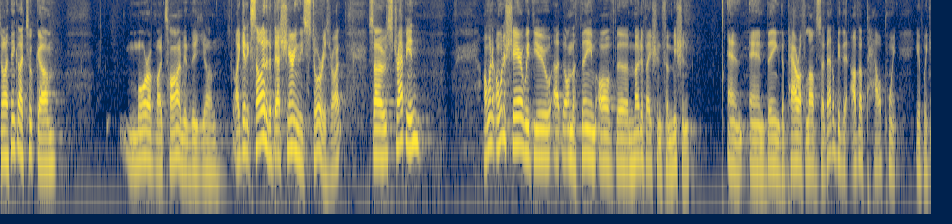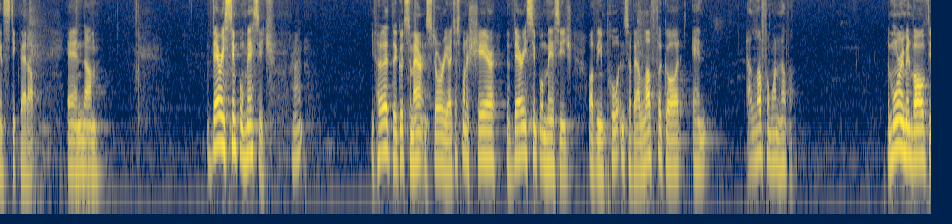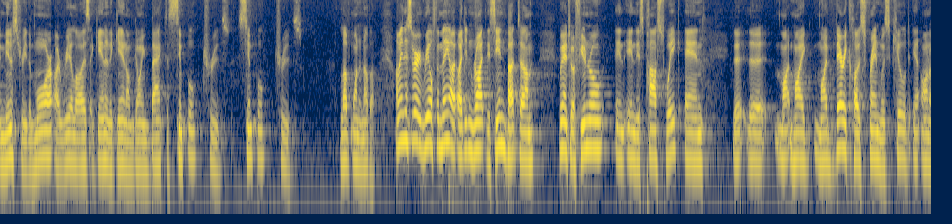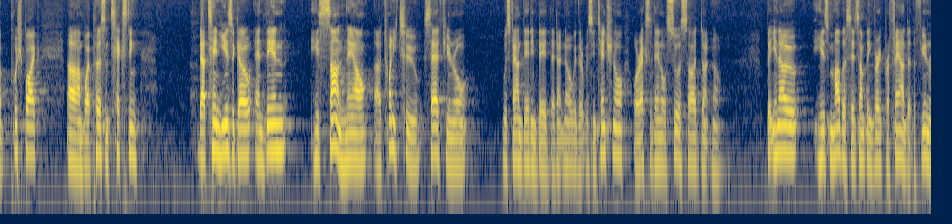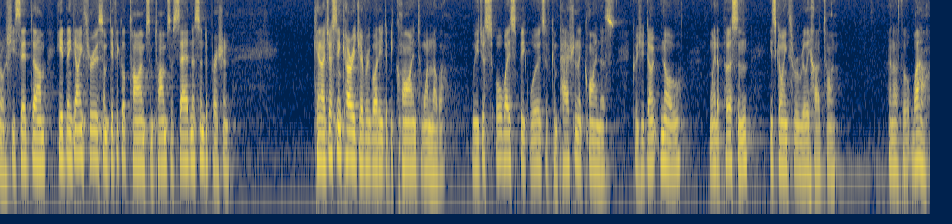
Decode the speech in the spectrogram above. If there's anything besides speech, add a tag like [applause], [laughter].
So I think I took um, more of my time in the. Um, I get excited about sharing these stories, right? So strap in. I want, to, I want to share with you uh, on the theme of the motivation for mission and, and being the power of love. So that'll be the other PowerPoint if we can stick that up. And um, very simple message, right? You've heard the Good Samaritan story. I just want to share the very simple message of the importance of our love for God and our love for one another. The more I'm involved in ministry, the more I realize again and again I'm going back to simple truths. Simple truths. Love one another. I mean, this is very real for me. I, I didn't write this in, but um, we went to a funeral in, in this past week, and the, the, my, my, my very close friend was killed on a push bike um, by a person texting about 10 years ago, and then his son, now uh, 22, sad funeral, was found dead in bed. They don't know whether it was intentional or accidental suicide, don't know. But you know, his mother said something very profound at the funeral. She said um, he had been going through some difficult times, some times of sadness and depression. Can I just encourage everybody to be kind to one another? We just always speak words of compassion and kindness because you don't know when a person is going through a really hard time. And I thought, wow,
